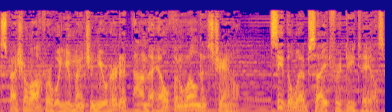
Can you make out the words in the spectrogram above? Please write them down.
Special offer when you mention you heard it on the Health and Wellness channel. See the website for details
